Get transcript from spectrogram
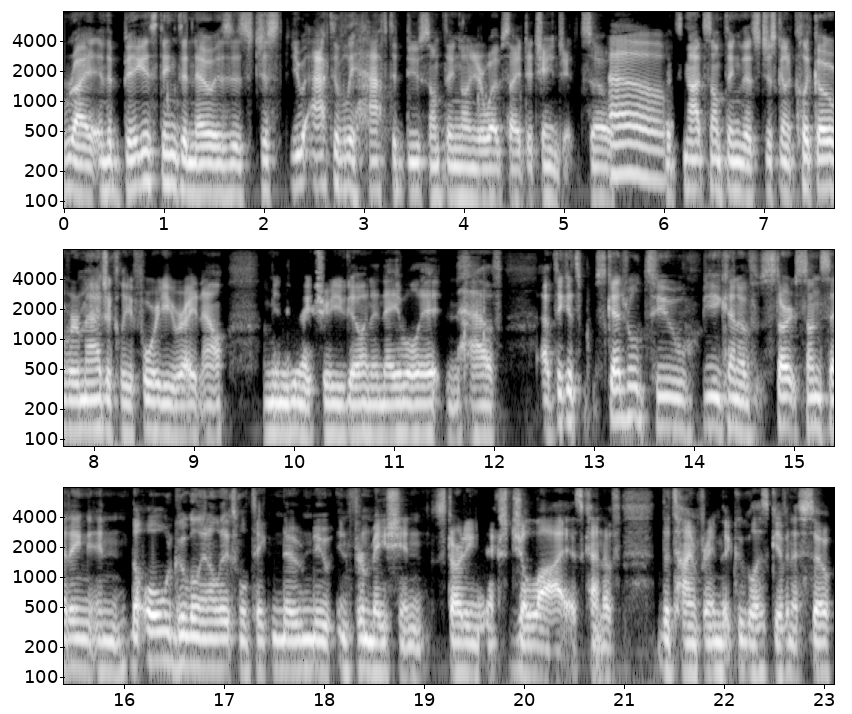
Right. And the biggest thing to know is it's just you actively have to do something on your website to change it. So oh. it's not something that's just going to click over magically for you right now. I mean, you make sure you go and enable it and have I think it's scheduled to be kind of start sunsetting and the old Google Analytics will take no new information starting next July Is kind of the time frame that Google has given us. So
